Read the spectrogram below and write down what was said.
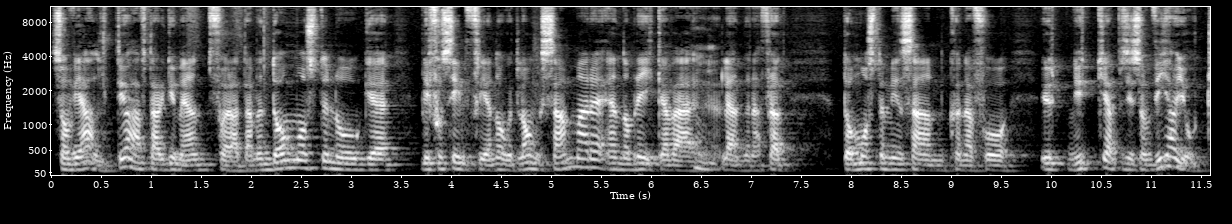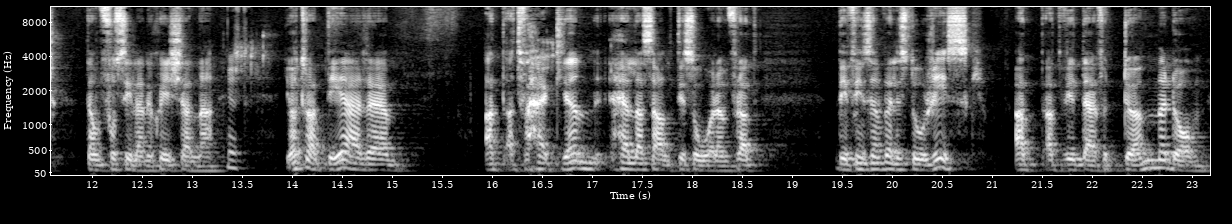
som vi alltid har haft argument för att ja, men de måste nog eh, bli fossilfria något långsammare än de rika mm. länderna för att de måste minsann kunna få utnyttja, precis som vi har gjort, de fossila energikällorna. Jag tror att det är eh, att, att verkligen hälla salt i såren för att det finns en väldigt stor risk att, att vi därför dömer dem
